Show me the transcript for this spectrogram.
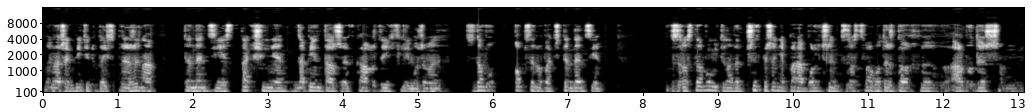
ponieważ jak wiecie, tutaj sprężyna tendencji jest tak silnie napięta, że w każdej chwili możemy znowu obserwować tendencję wzrostową i to nawet przyspieszenie parabolicznych wzrostów, albo też, do, albo też mm,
